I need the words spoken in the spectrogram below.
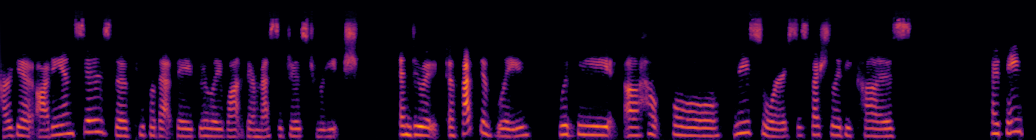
target audiences, the people that they really want their messages to reach and do it effectively would be a helpful resource, especially because I think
